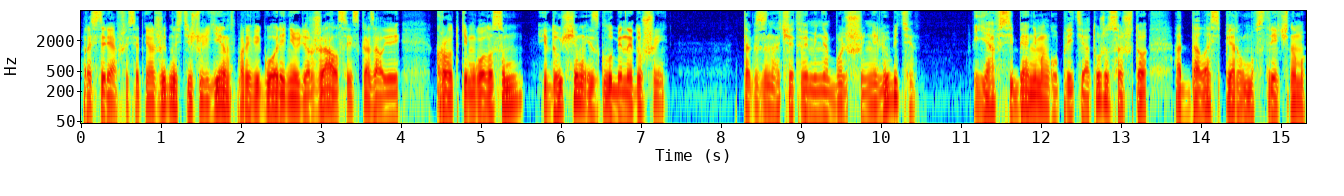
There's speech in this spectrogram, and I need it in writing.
Растерявшись от неожиданности, Жюльен в порыве горя не удержался и сказал ей кротким голосом, идущим из глубины души. «Так значит, вы меня больше не любите?» «Я в себя не могу прийти от ужаса, что отдалась первому встречному»,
